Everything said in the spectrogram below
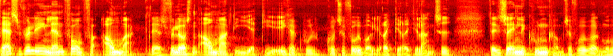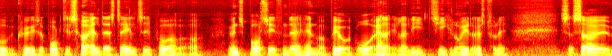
Der er selvfølgelig en eller anden form for afmagt. Der er selvfølgelig også en afmagt i, at de ikke har kunnet gå til fodbold i rigtig, rigtig lang tid. Da de så endelig kunne komme til fodbold med HB Køge, så brugte de så al deres taletid på at, at ønske sportschefen derhen, hvor Bæver gror, Ja. ja. eller, eller lige 10 km øst for det. Så, så øh,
